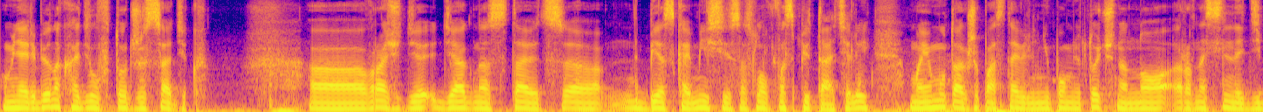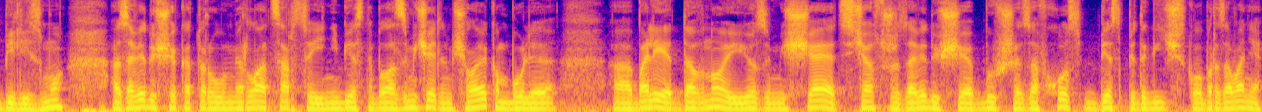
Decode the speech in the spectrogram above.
У меня ребенок ходил в тот же садик. А, врач диагноз ставится без комиссии со слов воспитателей. Моему также поставили, не помню точно, но равносильно дебилизму. А заведующая, которая умерла, царство ей небесное, была замечательным человеком, более, а, болеет давно, ее замещает. Сейчас уже заведующая, бывшая завхоз, без педагогического образования,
